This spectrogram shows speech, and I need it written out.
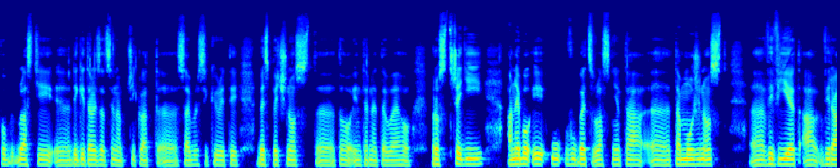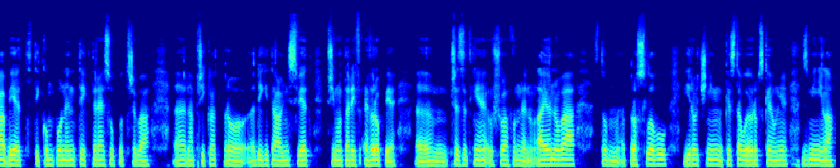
v oblasti uh, digitalizace, například uh, cybersecurity, bezpečnost uh, toho internetového prostředí, anebo i vůbec vlastně ta, ta možnost vyvíjet a vyrábět ty komponenty, které jsou potřeba uh, například pro digitální svět přímo tady v Evropě. Um, předsedkyně Ursula von der Leyenová v tom proslovu výročním ke stavu Evropské unie zmínila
